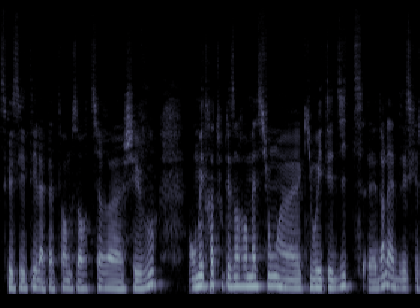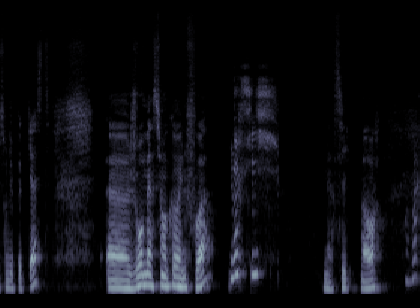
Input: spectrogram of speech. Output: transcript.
ce que c'était la plateforme Sortir euh, chez vous. On mettra toutes les informations qui ont été dites dans la description du podcast. Je vous remercie encore une fois. Merci. Merci. Au revoir. Au revoir.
